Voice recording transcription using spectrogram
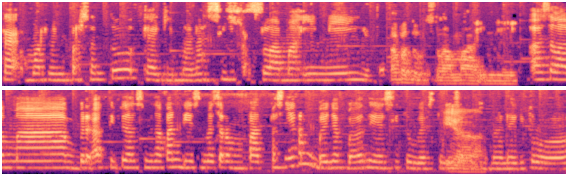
kayak morning person tuh kayak gimana sih selama ini gitu. Apa tuh selama ini? Eh, selama beraktivitas misalkan di semester 4 pastinya kan banyak banget ya sih tugas-tugas apa gimana gitu loh.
